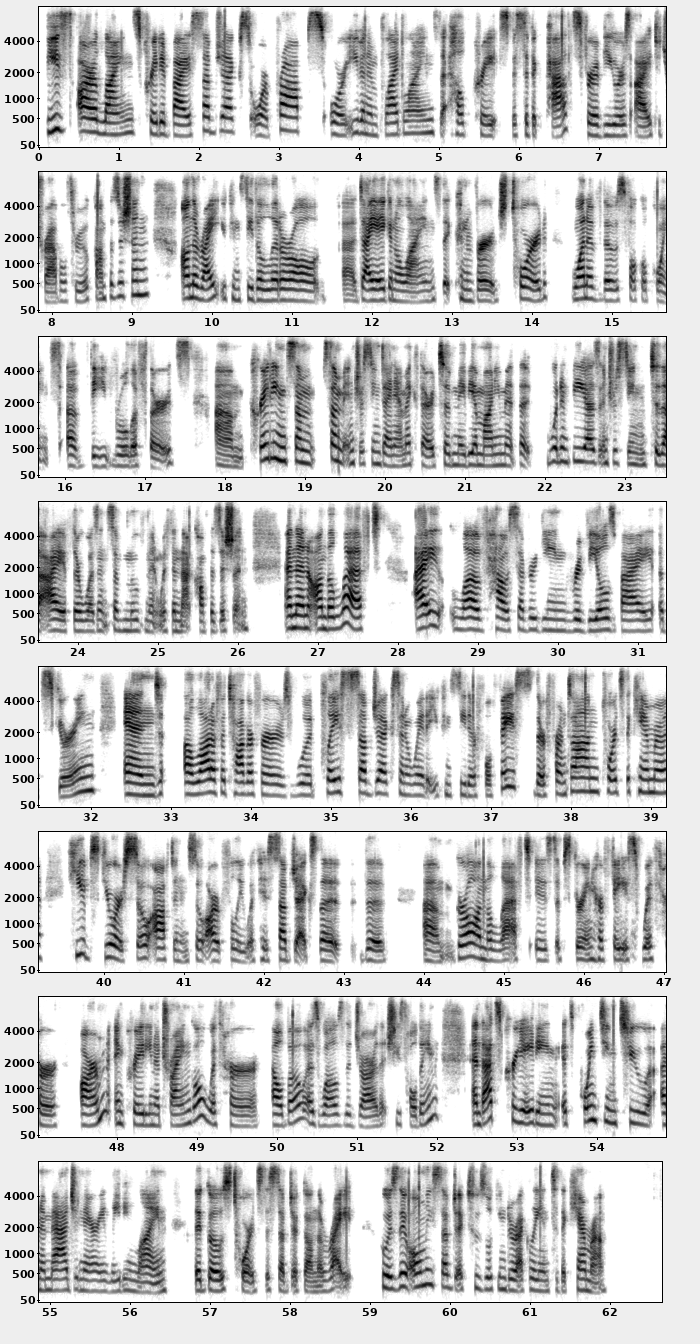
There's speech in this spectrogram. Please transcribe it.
These are lines created by subjects or props or even implied lines that help create specific paths for a viewer's eye to travel through a composition. On the right, you can see the literal uh, diagonal lines that converge toward one of those focal points of the rule of thirds, um, creating some, some interesting dynamic there to maybe a monument that wouldn't be as interesting to the eye if there wasn't some movement within that composition. And then on the left, I love how Sevruguin reveals by obscuring and a lot of photographers would place subjects in a way that you can see their full face, their front on towards the camera. He obscures so often and so artfully with his subjects. The, the um, girl on the left is obscuring her face with her arm and creating a triangle with her elbow as well as the jar that she's holding. And that's creating, it's pointing to an imaginary leading line that goes towards the subject on the right, who is the only subject who's looking directly into the camera.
